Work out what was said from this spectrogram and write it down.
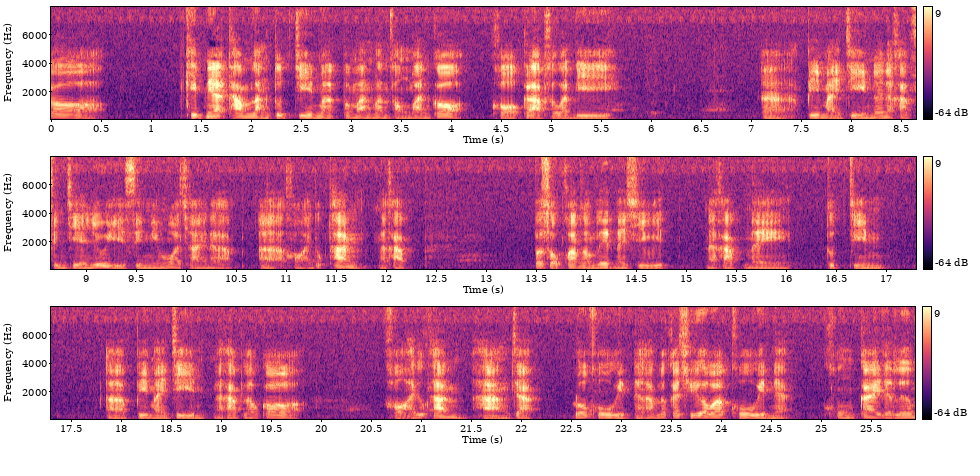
ก็คลิปเนี้ยทำหลังตุดจีนมาประมาณวันสองวันก็ขอกราบสวัสดี ปีใหม่จีนด้วยนะครับซินเจียยุอีซินนิวว่าใช้นะครับอขอให้ทุกท่านนะครับ ประสบความสำเร็จในชีวิตนะครับ ในตรุษจีนปีใหม่จีนนะครับ แล้วก็ขอให้ทุกท่านห่างจากโรคโควิดนะครับ แล้วก็เชื่อว่าโควิดเนี่ยคงใกล้จะเริ่ม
